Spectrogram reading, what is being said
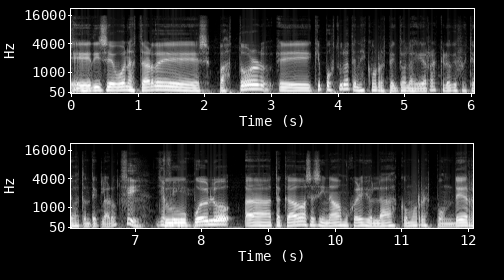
Eh, dice, buenas tardes, pastor. eh, ¿Qué postura tenés con respecto a las guerras? Creo que fuiste bastante claro. sí, ya tu fui. pueblo ha atacado, asesinado, mujeres violadas. ¿Cómo responder?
